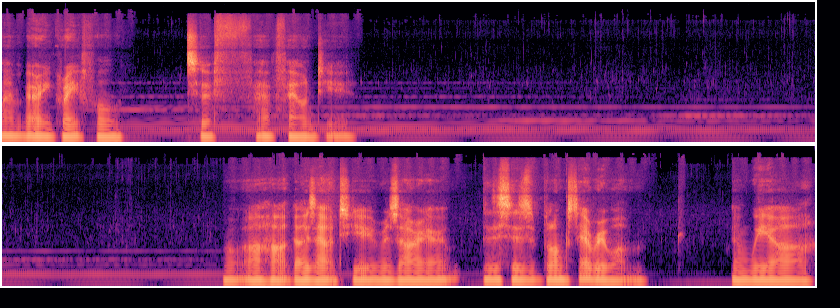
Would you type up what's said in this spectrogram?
I'm very grateful to f- have found you. Well, our heart goes out to you, Rosario. This is belongs to everyone, and we are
